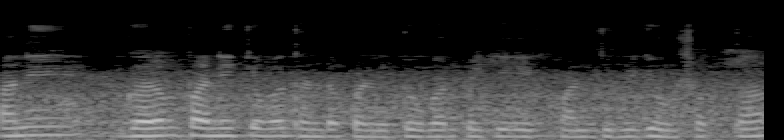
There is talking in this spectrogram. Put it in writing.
आणि गरम पाणी किंवा थंड पाणी दोघांपैकी एक पाणी तुम्ही घेऊ शकता.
